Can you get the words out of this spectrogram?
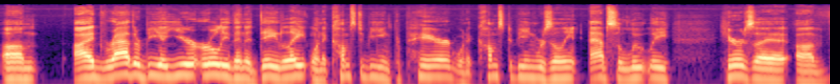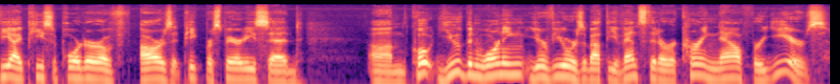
um, I'd rather be a year early than a day late when it comes to being prepared, when it comes to being resilient. Absolutely. Here's a, a VIP supporter of ours at Peak Prosperity said, um, quote, You've been warning your viewers about the events that are occurring now for years.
